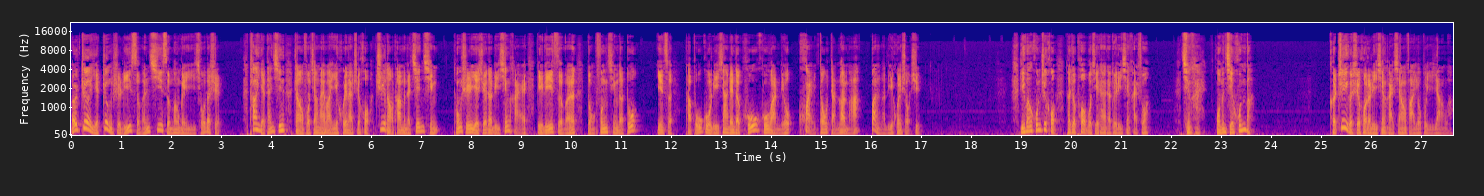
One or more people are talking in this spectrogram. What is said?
而这也正是李子文妻子梦寐以求的事。她也担心丈夫将来万一回来之后知道他们的奸情，同时也觉得李星海比李子文懂风情的多，因此她不顾李家人的苦苦挽留，快刀斩乱麻。办了离婚手续。离完婚之后，他就迫不及待的对李青海说：“青海，我们结婚吧。”可这个时候的李青海想法又不一样了。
